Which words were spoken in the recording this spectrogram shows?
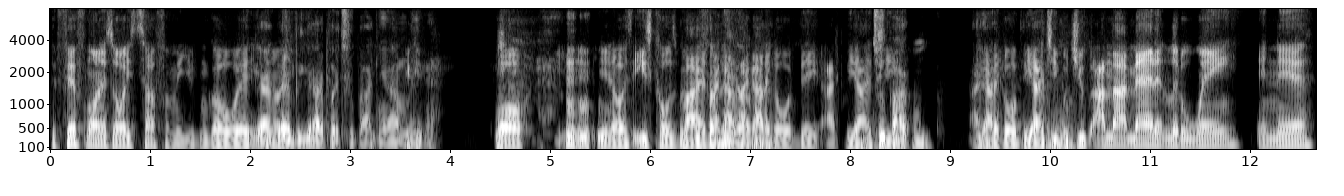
The fifth one is always tough for me. You can go with You got. you know, to you got to put Tupac in. I'm you can- leaving. well, you know, it's East Coast We- we bias. I from New got I got to go with Big uh, Big. Tupac. I gotta go with Big. But you, I'm not mad at Lil Wayne in there.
